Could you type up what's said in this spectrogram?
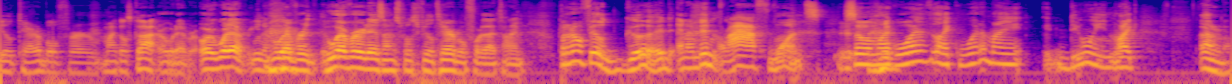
feel terrible for Michael Scott or whatever, or whatever, you know, whoever whoever it is, I'm supposed to feel terrible for that time. But I don't feel good, and I didn't laugh once. So I'm like, what? Like, what am I doing? Like, I don't know.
